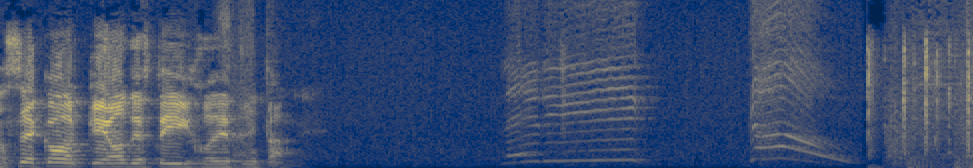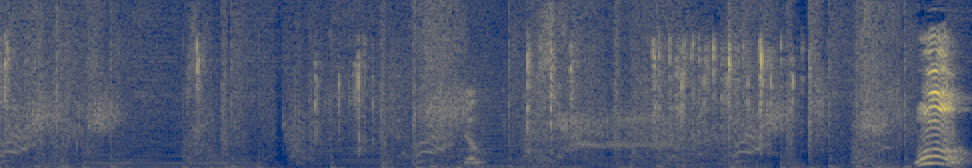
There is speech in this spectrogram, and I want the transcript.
No sé cómo que odio este hijo de puta. ¡Uh!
